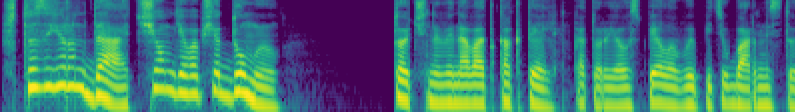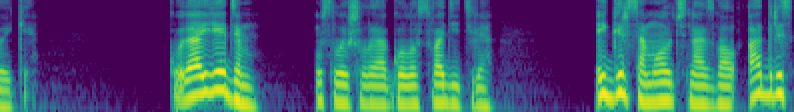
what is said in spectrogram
Что за ерунда? О чем я вообще думаю? Точно виноват коктейль, который я успела выпить у барной стойки. «Куда едем?» — услышала я голос водителя. Игорь Самолович назвал адрес,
